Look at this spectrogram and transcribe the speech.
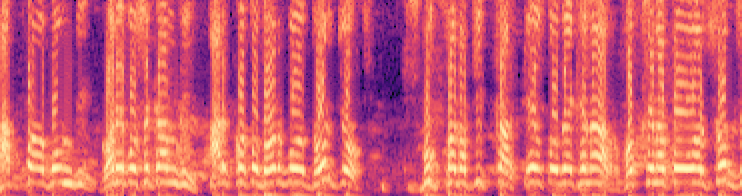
হাত পা বন্দি ঘরে বসে কান্দি আর কত ধরব ধৈর্য বুক ফাটা চিৎকার কেউ তো দেখে না আর হচ্ছে না তো আর সহ্য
